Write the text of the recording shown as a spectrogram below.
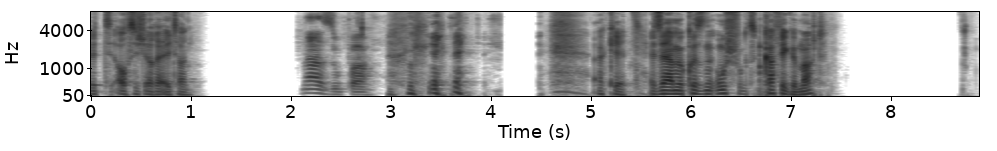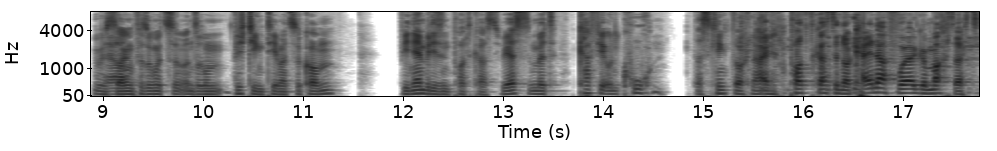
Mit Aufsicht eurer Eltern. Na super. okay, jetzt haben wir kurz einen Umschwung zum Kaffee gemacht. Ich würde Ja. sagen, versuchen wir zu unserem wichtigen Thema zu kommen. Wie nennen wir diesen Podcast? Wie heißt du mit Kaffee und Kuchen? Das klingt doch nach einem Podcast, den noch keiner vorher gemacht hat.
